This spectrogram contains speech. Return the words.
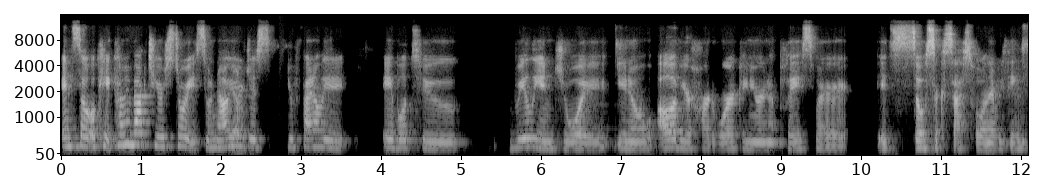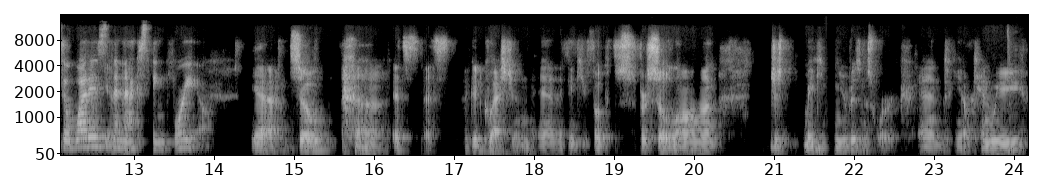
And so, okay, coming back to your story. So now Yeah. you're just, you're finally able to really enjoy, you know, all of your hard work and you're in a place where it's so successful and everything. So what is Yeah. the next thing for you? Yeah, so it's that's a good question, and I think you focus for so long on just making your business work, and you know, can we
